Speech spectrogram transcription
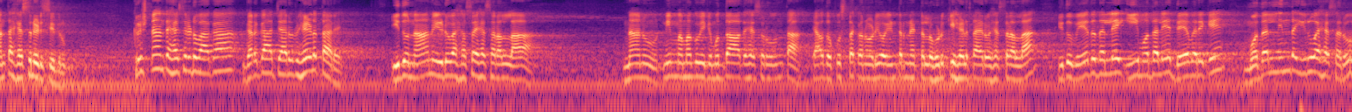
ಅಂತ ಹೆಸರಿಡಿಸಿದರು. ಕೃಷ್ಣ ಅಂತ ಹೆಸರಿಡುವಾಗ ಗರ್ಗಾಚಾರ್ಯರು ಹೇಳುತ್ತಾರೆ, ಇದು ನಾನು ಇಡುವ ಹೊಸ ಹೆಸರಲ್ಲ. ನಾನು ನಿಮ್ಮ ಮಗುವಿಗೆ ಮುದ್ದಾದ ಹೆಸರು ಅಂತ ಯಾವುದೋ ಪುಸ್ತಕ ನೋಡಿಯೋ ಇಂಟರ್ನೆಟ್ಟಲ್ಲೂ ಹುಡುಕಿ ಹೇಳ್ತಾ ಇರೋ ಹೆಸರಲ್ಲ. ಇದು ವೇದದಲ್ಲೇ ಈ ಮೊದಲೇ ದೇವರಿಗೆ ಮೊದಲಿನಿಂದ ಇರುವ ಹೆಸರು.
